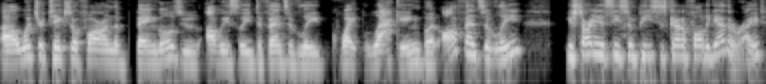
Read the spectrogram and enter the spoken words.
uh, what's your take so far on the Bengals, who obviously defensively quite lacking, but offensively, you're starting to see some pieces kind of fall together, right?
